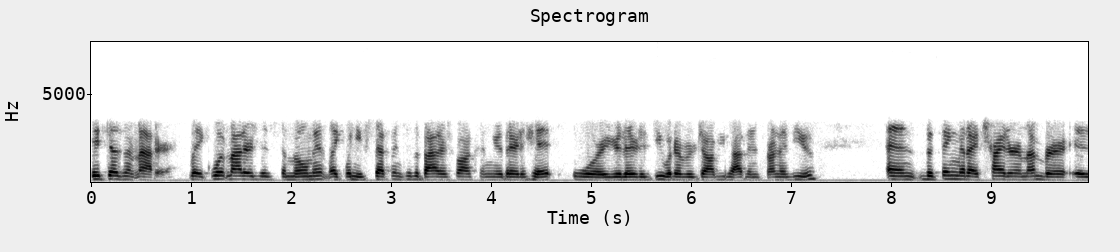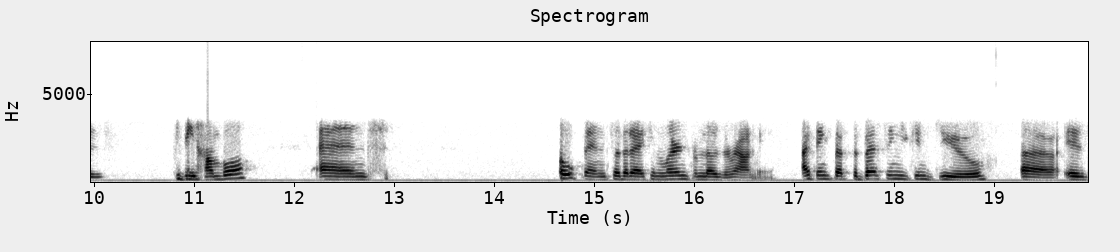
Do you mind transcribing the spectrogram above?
it doesn't matter. Like what matters is the moment, like when you step into the batter's box and you're there to hit or you're there to do whatever job you have in front of you. And the thing that I try to remember is to be humble and open so that I can learn from those around me. I think that the best thing you can do uh, is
